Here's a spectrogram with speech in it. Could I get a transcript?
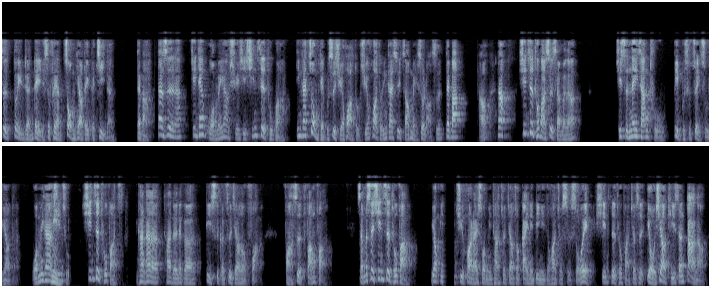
是对人类也是非常重要的一个技能，对吧？但是呢，今天我们要学习心智图法，应该重点不是学画图，学画图应该是找美术老师，对吧？好，那心智图法是什么呢？其实那张图并不是最主要的，我们应该要清楚，嗯、心智图法，你看它的它的那个第四个字叫做法，法是方法。什么是心智图法？用一句话来说明它，就叫做概念定义的话，就是所谓心智图法，就是有效提升大脑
